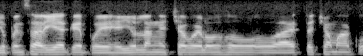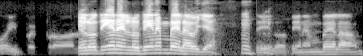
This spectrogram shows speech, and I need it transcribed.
yo pensaría que pues ellos le han echado el ojo a este chamaco y pues probablemente... Ya lo tienen, lo tienen velado ya. Sí, lo tienen velado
